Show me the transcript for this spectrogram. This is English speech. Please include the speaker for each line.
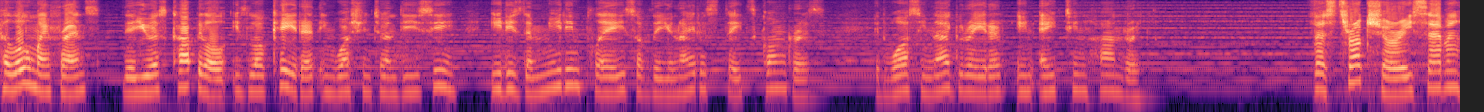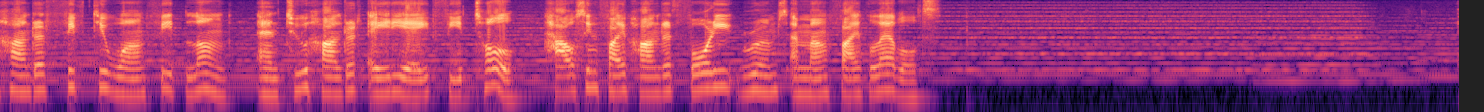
Speaker 1: Hello my friends, the US Capitol is located in Washington DC. It is the meeting place of the United States Congress. It was inaugurated in 1800. The structure is 751 feet long and 288 feet tall, housing 540 rooms among five levels.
